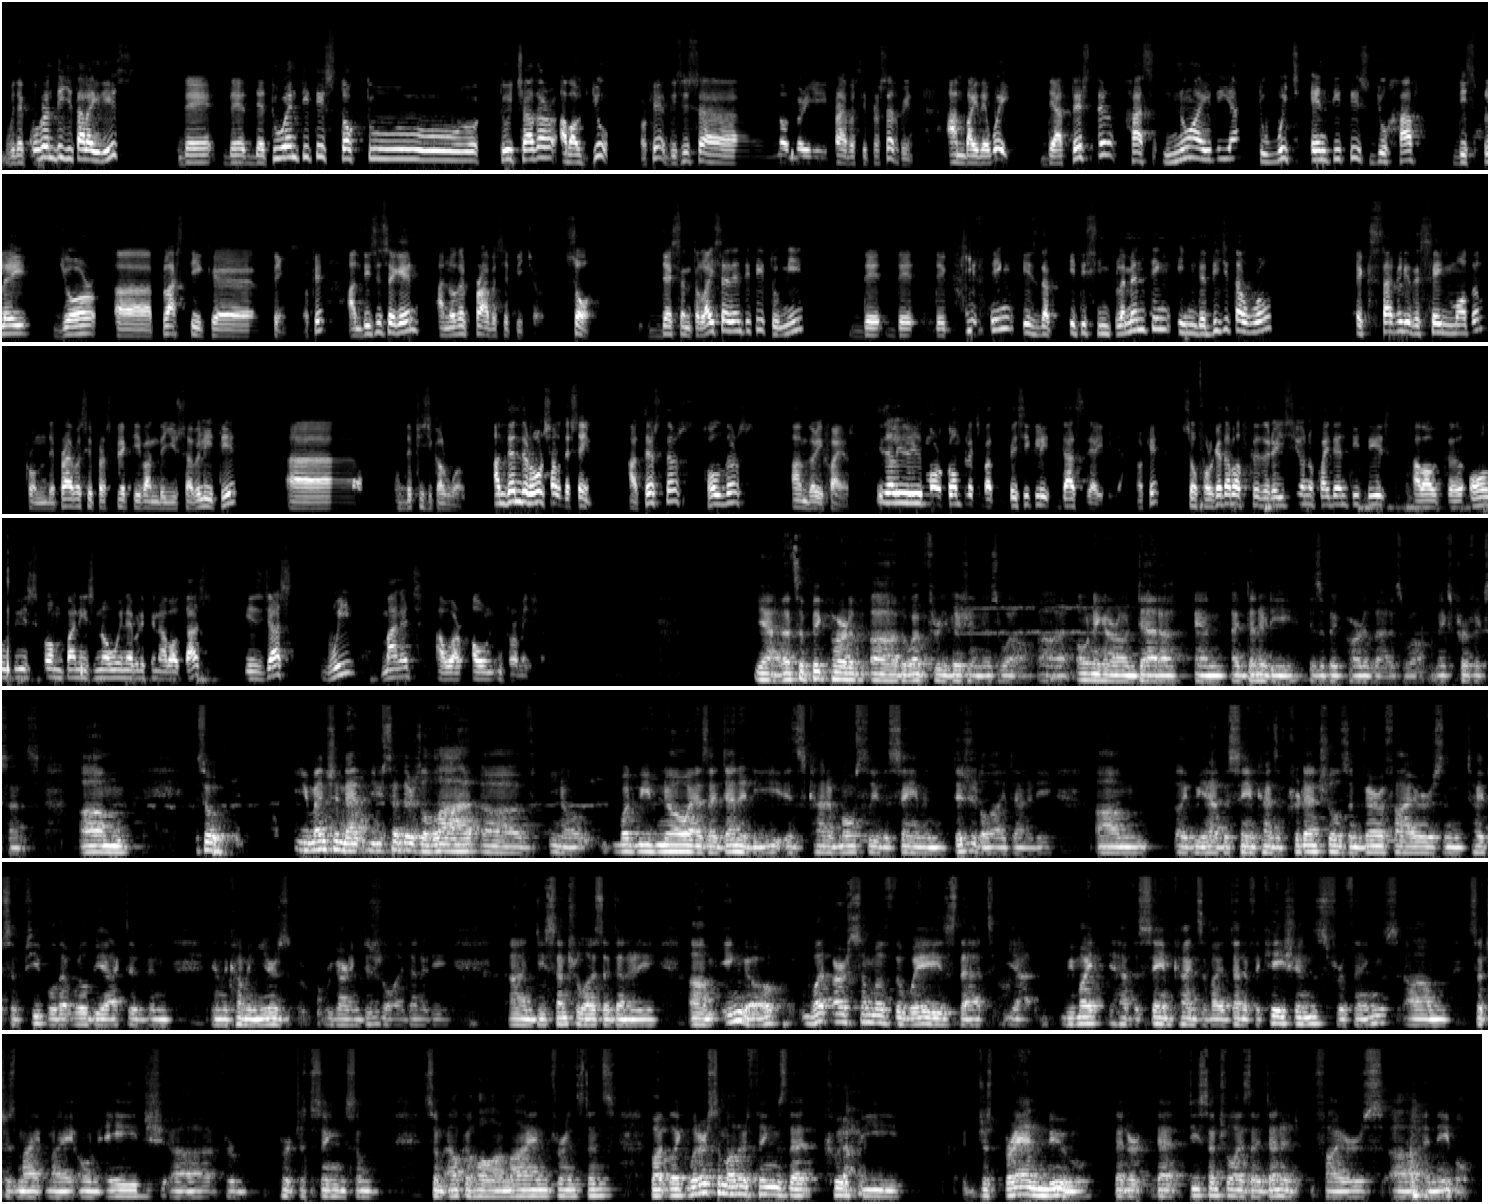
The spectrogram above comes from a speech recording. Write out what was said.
With the current digital IDs, the, the, the two entities talk to, to each other about you. Okay, this is uh, not very privacy preserving. And by the way, the attester has no idea to which entities you have displayed your uh, plastic uh, things. Okay, and this is again another privacy feature. So decentralized identity to me, the, the, the key thing is that it is implementing in the digital world exactly the same model from the privacy perspective and the usability uh, of the physical world. And then the roles are the same, attesters, holders, and verifiers. It's a little bit more complex, but basically that's the idea, okay? So forget about federation of identities, about uh, all these companies knowing everything about us. It's just we manage our own information. Yeah, that's a big part of uh, the Web3 vision as well. Uh, owning our own data and identity is a big part of that as well. It makes perfect sense. Um, so you mentioned that you said there's a lot of, you know, what we know as identity is kind of mostly the same in digital identity. Um, like we have the same kinds of credentials and verifiers and types of people that will be active in in the coming years regarding digital identity and decentralized identity. Um, Ingo, what are some of the ways that, yeah, we might have the same kinds of identifications for things, um, such as my, my own age uh, for purchasing some some alcohol online, for instance. But like, what are some other things that could be just brand new that are that decentralized identifiers uh, enable?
